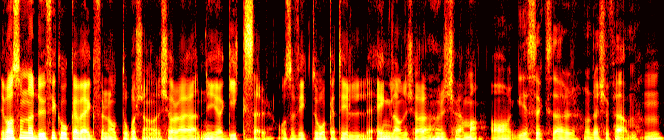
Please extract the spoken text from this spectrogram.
Det var som när du fick åka iväg för något år sedan och köra nya Gixer och så fick du åka till England och köra 125. Ja, G6R 125. Mm.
